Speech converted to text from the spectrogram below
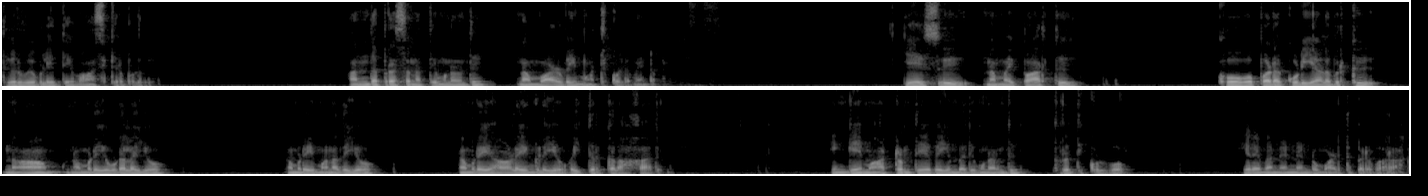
திருவிவிலியத்தை வாசிக்கிற பொழுது அந்த பிரசன்னத்தை உணர்ந்து நம் வாழ்வை மாற்றிக்கொள்ள வேண்டும். இயேசு நம்மை பார்த்து கோபப்படக்கூடிய அளவிற்கு நாம் நம்முடைய உடலையோ நம்முடைய மனதையோ நம்முடைய ஆலயங்களையோ வைத்திருக்கலாகாது. எங்கே மாற்றம் தேவை என்பதை உணர்ந்து திருத்திக் கொள்வோம். இறைவன் என்னென்றும் வாழ்த்து பெறுவாராக.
